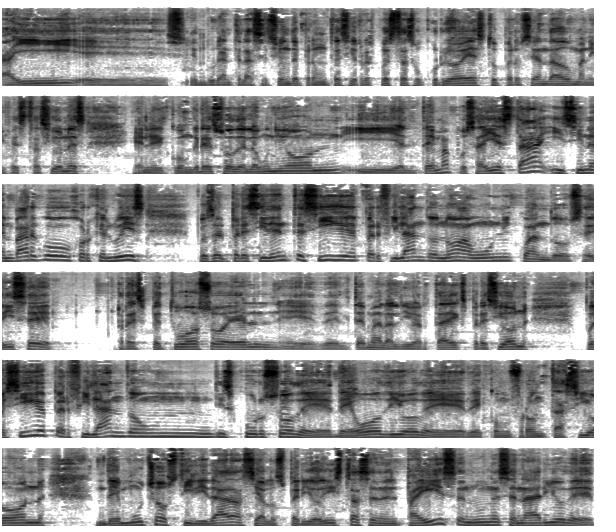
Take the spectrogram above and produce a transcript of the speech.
ahí durante la sesión de preguntas y respuestas ocurrió esto, pero se han dado manifestaciones en el Congreso de la Unión y el tema, pues ahí está. Y sin embargo, Jorge Luis, pues el presidente sigue perfilando, ¿no? Aún y cuando se dice respetuoso él eh, del tema de la libertad de expresión, pues sigue perfilando un discurso de, odio, de, confrontación, de mucha hostilidad hacia los periodistas en el país, en un escenario de,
